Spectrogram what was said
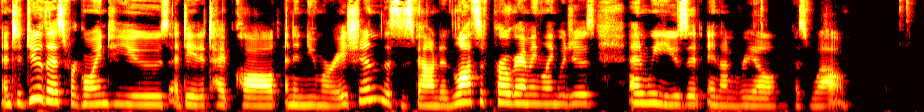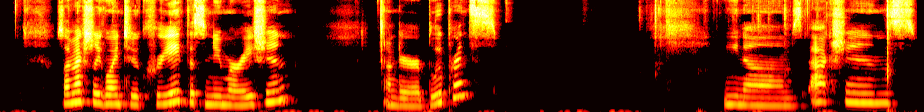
And to do this, we're going to use a data type called an enumeration. This is found in lots of programming languages, and we use it in Unreal as well. So I'm actually going to create this enumeration under blueprints enums actions.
